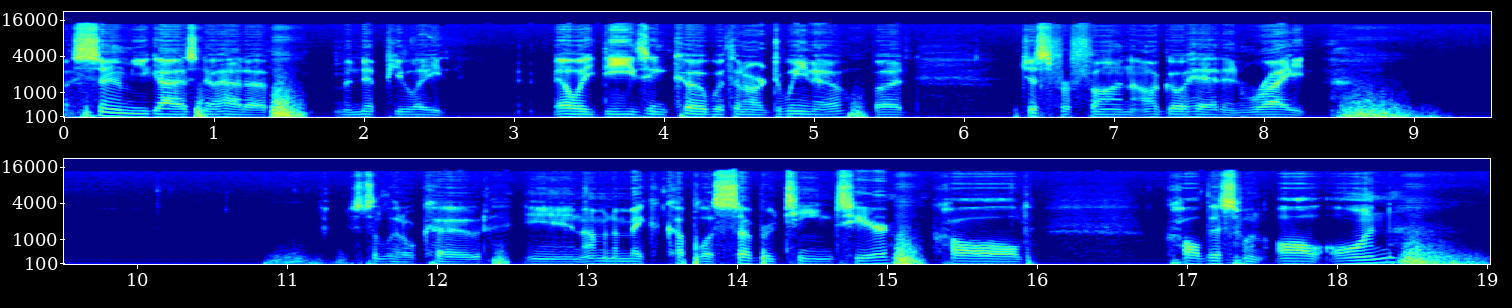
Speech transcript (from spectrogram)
assume you guys know how to manipulate LEDs in code with an Arduino, but just for fun, I'll go ahead and write just a little code. And I'm going to make a couple of subroutines here called, call this one all on.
